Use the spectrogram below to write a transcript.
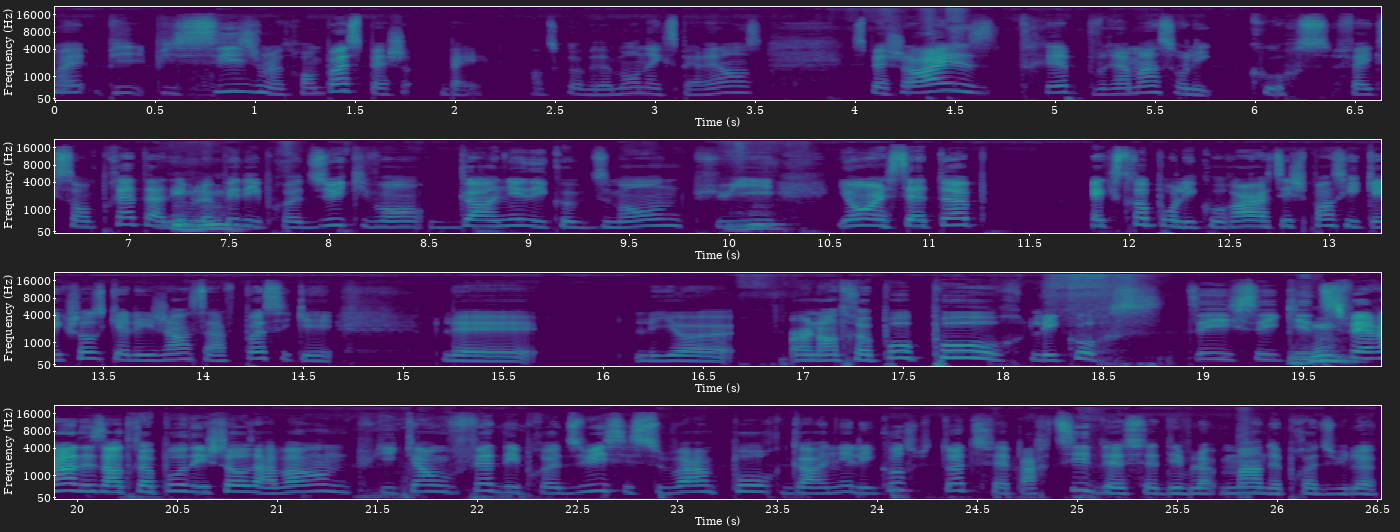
Oui, puis, puis si je me trompe pas, Special... ben, en tout cas, de mon expérience, Specialized trip vraiment sur les courses. Fait qu'ils sont prêts à développer Mhm. des produits qui vont gagner des Coupes du Monde, puis Mhm. ils ont un setup extra pour les coureurs. Tu sais, je pense qu'il y a quelque chose que les gens savent pas, c'est que le... il y a un entrepôt pour les courses, c'est qui est Mhm. différent des entrepôts des choses à vendre. Puis quand vous faites des produits, c'est souvent pour gagner les courses. Puis toi, tu fais partie de ce développement de produits-là,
